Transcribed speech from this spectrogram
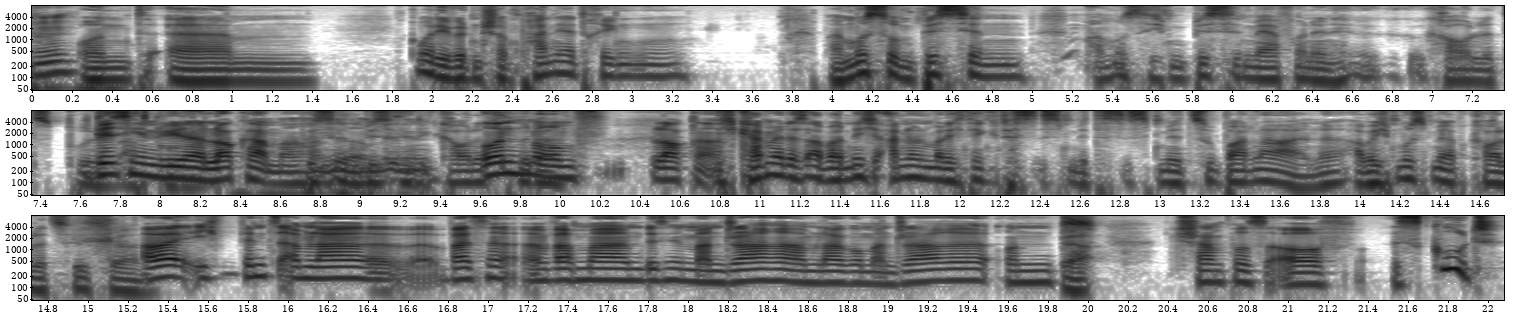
Mhm. Und ähm, guck mal, die würden Champagner trinken. Man muss so ein bisschen, man muss sich ein bisschen mehr von den Kaulitz-Brüdern Bisschen wieder locker machen. Bisschen- so ein bisschen bisschen. die. Untenrum locker. Ich kann mir das aber nicht anhören, weil ich denke, das ist mir, das ist mir zu banal, ne? Aber ich muss mir ab Kaulitz Hills hören. Aber ich find's am La, weißt du, einfach mal ein bisschen Mangiare am Lago Mangiare und Ja. Shampoos auf. Ist gut.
